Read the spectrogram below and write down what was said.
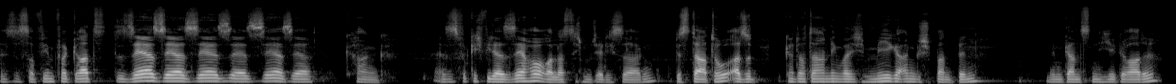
Es ist auf jeden Fall gerade sehr, sehr, sehr, sehr, sehr, sehr krank. Es ist wirklich wieder sehr horrorlastig, muss ich ehrlich sagen. Bis dato. Also könnte auch daran liegen, weil ich mega angespannt bin. In dem Ganzen hier gerade.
